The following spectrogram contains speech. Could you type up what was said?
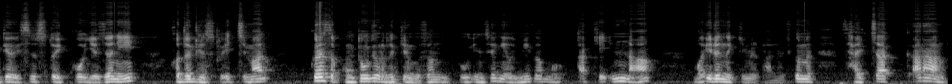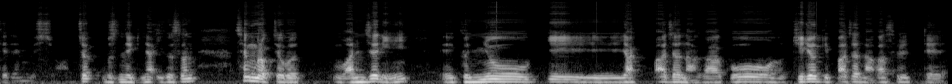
되어 있을 수도 있고 여전히 허덕일 수도 있지만 그래서 공통적으로 느끼는 것은 뭐 인생의 의미가 뭐 딱히 있나? 뭐 이런 느낌을 받는 거죠. 그러면 살짝 깔아앉게 되는 것이죠. 즉 무슨 얘기냐? 이것은 생물학적으로 완전히 근육이 약 빠져나가고 기력이 빠져나갔을 때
